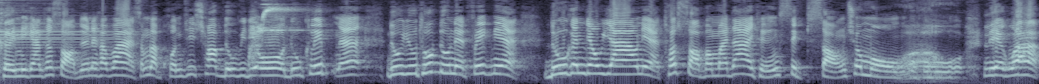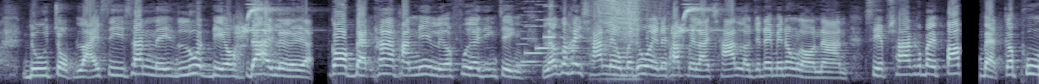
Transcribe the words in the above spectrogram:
เคยมีการทดสอบด้วยนะครับว่าสำหรับคนที่ชอบดูวิดีโอดูคลิปนะ ดู YouTube ดู Netflix เนี่ย ดูกันยาวๆเนี่ยทดสอบออกมาได้ถึง 12 ชั่วโมงโอ้โหเรียกว่าดูจบหลายซีซั่นในรวดเดียวได้เลยอะก็แบต 5,000 นี่เหลือเฟือจริง ๆ แล้วก็ให้ชาร์จเร็วมาด้วยนะครับ เวลาชาร์จเราจะได้ไม่ต้องรอนาน เสียบชาร์จเข้าไปปั๊บแบตก็พุ่ง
